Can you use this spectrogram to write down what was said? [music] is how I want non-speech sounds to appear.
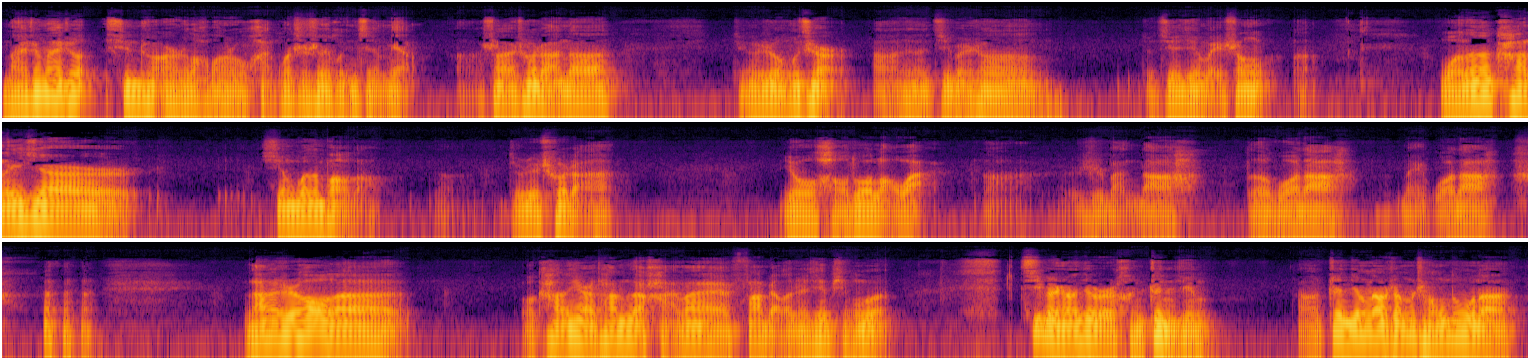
买车卖车，新车二手的好帮手，海阔试车又和您见面了啊！上海车展呢，这个热乎气儿啊，现在基本上就接近尾声了啊。我呢看了一下相关的报道啊，就这车展有好多老外啊，日本的、德国的、美国的，[laughs] 来了之后呢，我看了一下他们在海外发表的这些评论。基本上就是很震惊，啊，震惊到什么程度呢？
